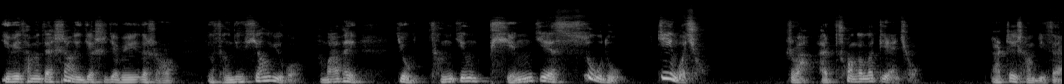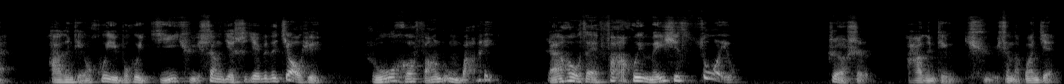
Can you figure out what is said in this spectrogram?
因为他们在上一届世界杯的时候就曾经相遇过，姆巴佩就曾经凭借速度进过球，是吧？还创造了点球。那这场比赛，阿根廷会不会汲取上届世界杯的教训，如何防住姆巴佩，然后再发挥梅西的作用？这是阿根廷取胜的关键。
